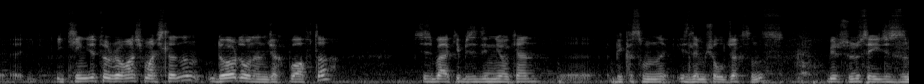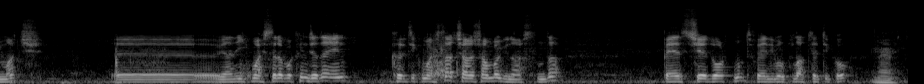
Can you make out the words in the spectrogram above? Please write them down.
e, ikinci tur rövanş maçlarının dördü oynanacak bu hafta. Siz belki bizi dinliyorken e, bir kısmını izlemiş olacaksınız. Bir sürü seyircisiz maç. E, yani ilk maçlara bakınca da en kritik maçlar çarşamba günü aslında. PSG Dortmund ve Liverpool Atletico. Evet.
